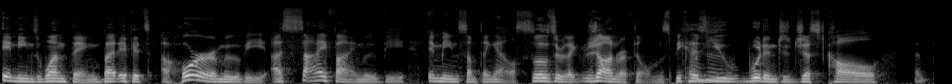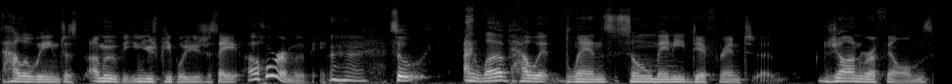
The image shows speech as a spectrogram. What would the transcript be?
it means one thing. But if it's a horror movie, a sci fi movie, it means something else. So those are like genre films because you wouldn't just call uh, Halloween just a movie. You usually people usually say a horror movie. So I love how it blends so many different uh, genre films.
